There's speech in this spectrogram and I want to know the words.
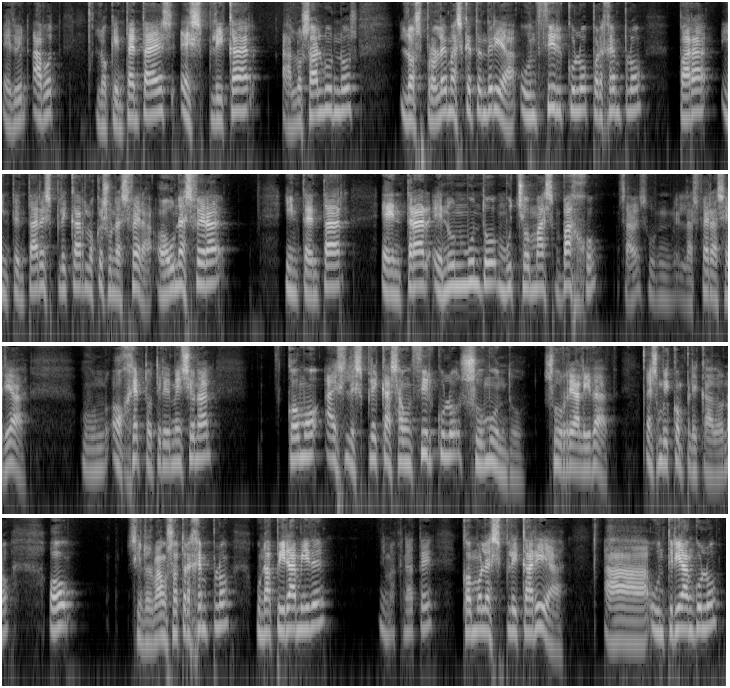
Edwin Abbott, lo que intenta es explicar a los alumnos los problemas que tendría un círculo, por ejemplo, para intentar explicar lo que es una esfera, o una esfera intentar entrar en un mundo mucho más bajo, ¿sabes? Un- la esfera sería un objeto tridimensional, cómo le explicas a un círculo su mundo, su realidad. Es muy complicado, ¿no? O, si nos vamos a otro ejemplo, una pirámide, imagínate, ¿cómo le explicaría a un triángulo,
